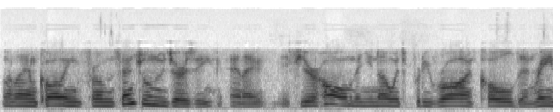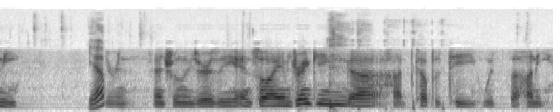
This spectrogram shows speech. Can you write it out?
Well, I am calling from central New Jersey, and I, if you're home, then you know it's pretty raw and cold and rainy. Yep. You're in central New Jersey, and so I am drinking uh, a hot cup of tea with the honey.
